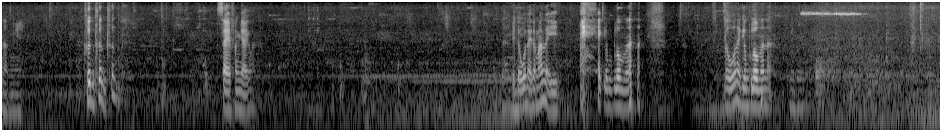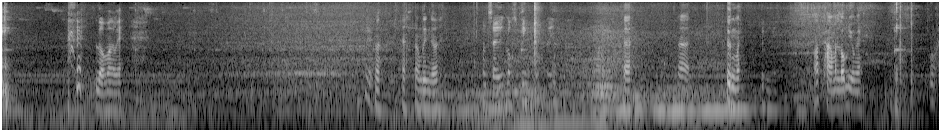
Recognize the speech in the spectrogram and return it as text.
นั่นไง ขึ้นขึ้นขึ้นใส่ฟังใหญ่ก่อนไปดูไหนตรงนั้นเลยอีกไอ้กลมๆนะดูไหนกลมๆนั้นน่ะไม่รู้เหลือมากเลย เนี่ย เออ ต้องดึงกันมันใช้ล็อกสปริงไอ้เออน่าตึงไหมตึงไงเพราะถังมันล้มอยู่ไงโอ้ย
